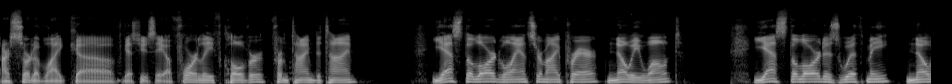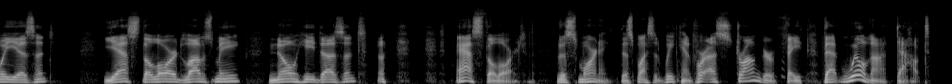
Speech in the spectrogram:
are sort of like, uh, I guess you'd say, a four leaf clover from time to time. Yes, the Lord will answer my prayer. No, He won't. Yes, the Lord is with me. No, He isn't. Yes, the Lord loves me. No, He doesn't. Ask the Lord this morning, this blessed weekend, for a stronger faith that will not doubt,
